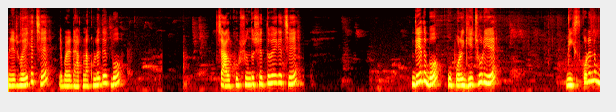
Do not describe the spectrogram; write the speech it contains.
মিনিট হয়ে গেছে, এবারে ঢাকনা খুলে দেখব। চাল খুব সুন্দর সেদ্ধ হয়ে গেছে। দিয়ে দেবো উপরে ঘি ছড়িয়ে। মিক্স করে নেব।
